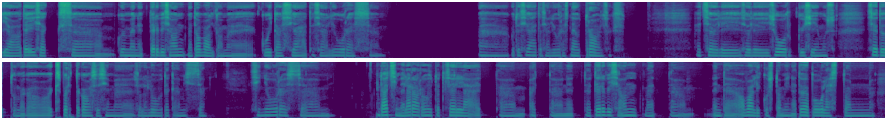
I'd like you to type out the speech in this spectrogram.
ja teiseks, ähm, kui me need terviseandmed avaldame, kuidas jääda sealjuures, äh, kuidas jääda sealjuures neutraalseks et see oli, see oli suur küsimus. seetõttu me ka eksperte kaasasime selle loo tegemisse. siinjuures äh, tahtsin veel ära rõhutada selle, et äh,, et need terviseandmed äh,, nende avalikustamine tõepoolest on äh,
